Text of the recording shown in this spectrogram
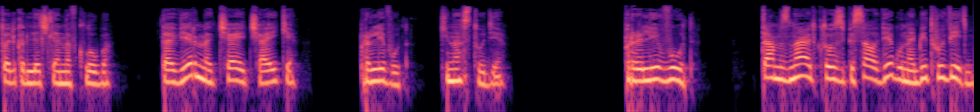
только для членов клуба, таверна чай чайки, Проливут. Киностудия. Проливут. Там знают, кто записал Вегу на битву ведьм.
